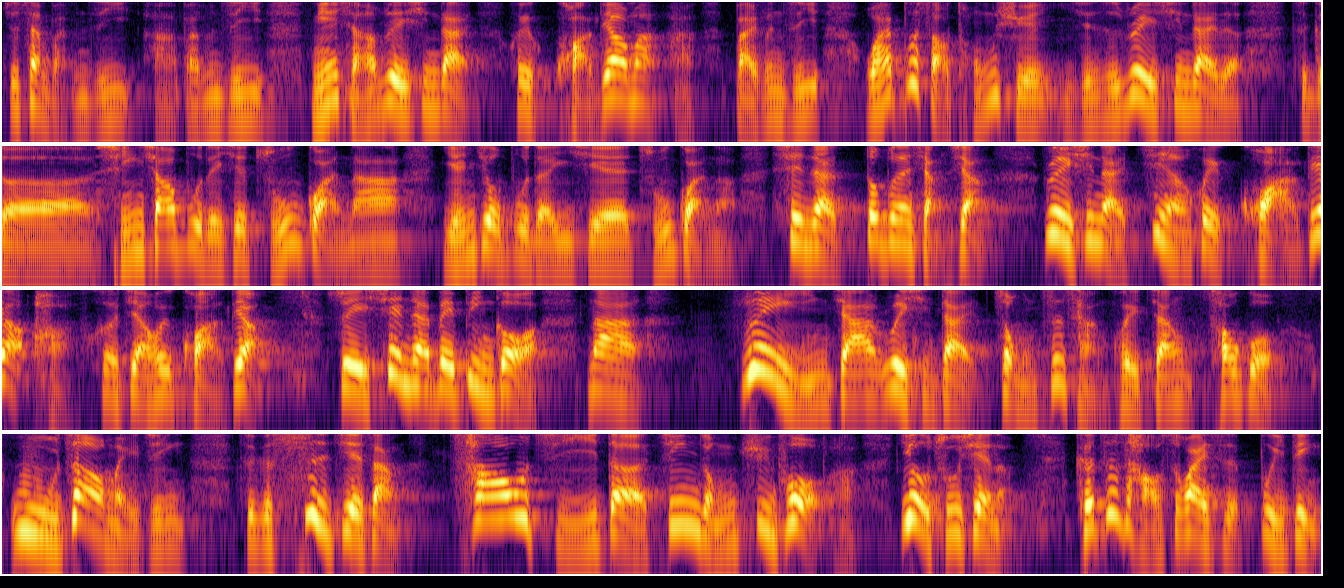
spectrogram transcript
就占百分之一啊，百分之一。你也想到瑞信贷会垮掉吗？啊，百分之一。我还不少同学以前是瑞信贷的这个行销部的一些主管呐，研究部的一些主管呢，现在都不能想象瑞信贷竟然会垮掉哈，或竟然会垮掉。所以现在被并购啊，那瑞银加瑞信贷总资产会将超过。五兆美金，这个世界上超级的金融巨破啊，又出现了。可这是好事坏事不一定，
